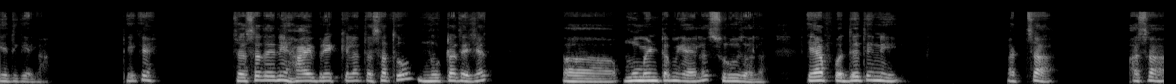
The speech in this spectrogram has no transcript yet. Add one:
येत गेला. ठीक आहे? जसा त्यांनी हाय ब्रेक केला तसा तो मोठा त्याच्यात मोमेंटम यायला सुरू झाला. या पद्धतीने आजचा असा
